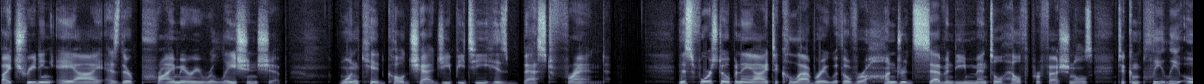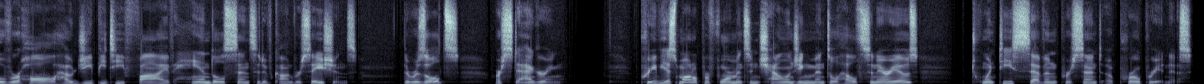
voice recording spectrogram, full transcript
by treating AI as their primary relationship. One kid called ChatGPT his best friend. This forced OpenAI to collaborate with over 170 mental health professionals to completely overhaul how GPT-5 handles sensitive conversations. The results are staggering. Previous model performance in challenging mental health scenarios, 27% appropriateness.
